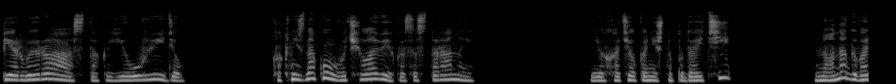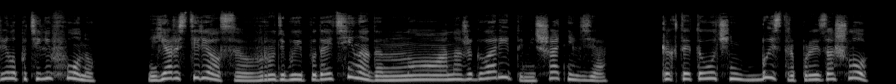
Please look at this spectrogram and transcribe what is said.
первый раз так ее увидел, как незнакомого человека со стороны. Я хотел, конечно, подойти, но она говорила по телефону. Я растерялся, вроде бы и подойти надо, но она же говорит, и мешать нельзя. Как-то это очень быстро произошло.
